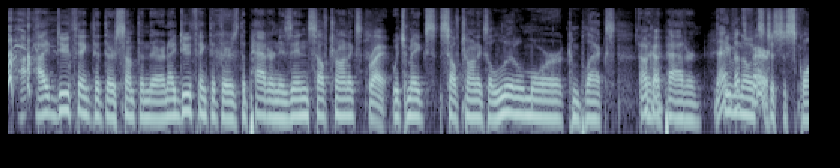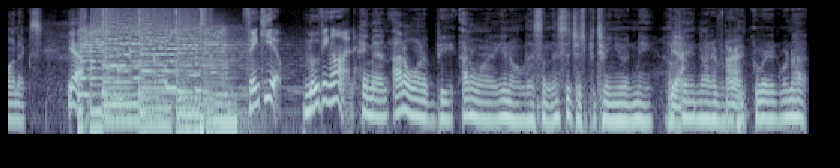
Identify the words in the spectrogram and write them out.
I, I do think that there's something there, and I do think that there's the pattern is in Selftronix, Right. Which makes Selftronix a little more complex than Okay. the pattern, Yeah, even though fair. it's just a Squaonix. Yeah. Thank you. Moving on. Hey man, I don't want to be. I don't want to. You know, listen. This is just between you and me. Okay, Yeah. not everybody. All right. We're we're not.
